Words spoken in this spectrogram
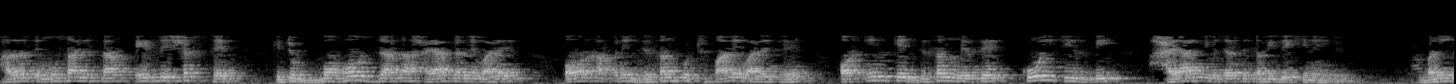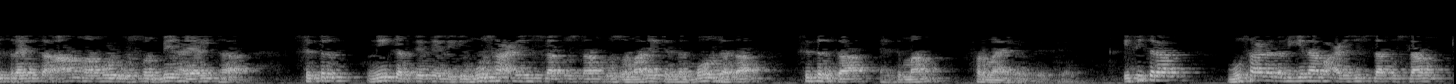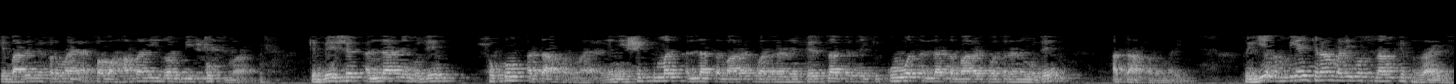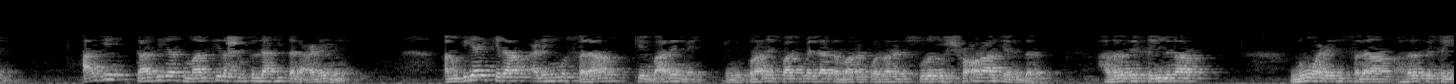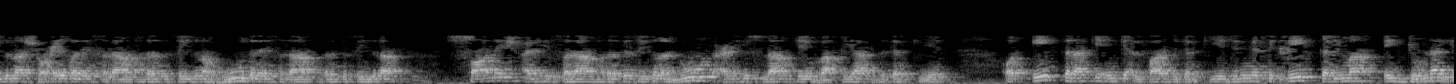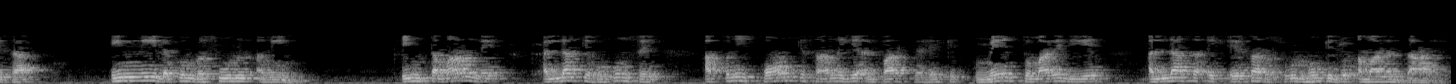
حضرت موسا علیہ السلام ایسے شخص تھے کہ جو بہت زیادہ حیا کرنے والے اور اپنے جسم کو چھپانے والے تھے اور ان کے جسم میں سے کوئی چیز بھی حیا کی وجہ سے کبھی دیکھی نہیں گئی۔ بنی اسرائیل کا عام معمول اس وقت بے حیائی تھا، ستر نہیں کرتے تھے، لیکن موسا علیہ السلاط اسلام اس زمانے کے اندر بہت زیادہ ستر کا اہتمام فرمایا کرتے تھے۔ اسی طرح موسا نبینا و علیہ السلاط اسلام کے بارے میں فرمایا فوہب علی ربی حکم کہ بے شک اللہ نے مجھے حکم عطا فرمایا۔ یعنی حکمت اللہ تبارک و وطر نے، فیصلہ کرنے کی قوت اللہ تبارک و وطر نے مجھے عطا فرمائی۔ تو یہ انبیاء کرام علیہ السلام کے فضائل ہیں۔ آگے قاضی مالکی رحمۃ اللہ تعالی نے انبیاء کرام علیہ السلام کے بارے میں یعنی پرانے پاک میں اللہ تبارک و وطالعہ نے صورت الشعراء کے اندر حضرت سیدنا نو علیہ السلام، حضرت سیدنا شعیب علیہ السلام، حضرت سیدنا حود علیہ السلام، حضرت سیدنا صالح علیہ السلام، حضرت سیدنا لوت علیہ السلام کے واقعات ذکر کیے اور ایک طرح کے ان کے الفاظ ذکر کیے، جن میں سے ایک کلمہ، ایک جملہ یہ تھا انی لکم رسول الامین ان تمام نے اللہ کے حکم سے اپنی قوم کے سامنے یہ الفاظ کہے کہ میں تمہارے لیے اللہ کا ایک ایسا رسول ہوں کہ جو امانت دار ہے۔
